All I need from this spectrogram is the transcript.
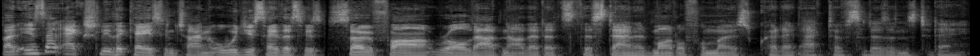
But is that actually the case in China, or would you say this is so far rolled out now that it's the standard model for most credit active citizens today?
